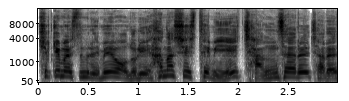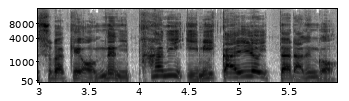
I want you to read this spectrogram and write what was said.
쉽게 말씀드리면 우리 하나 시스템이 장사를 잘할 수밖에 없는 이 판이 이미 깔려 있다라는 거.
